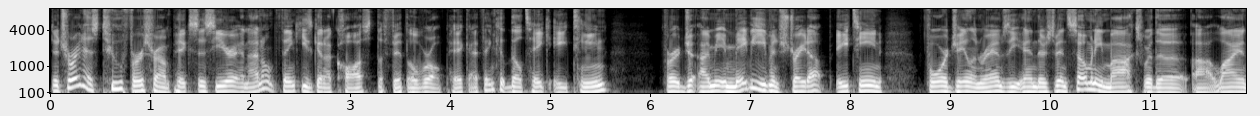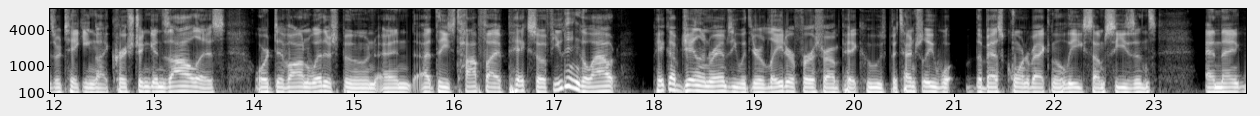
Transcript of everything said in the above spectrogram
Detroit has two first round picks this year, and I don't think he's going to cost the fifth overall pick. I think they'll take 18 for I mean maybe even straight up 18 for Jalen Ramsey. And there's been so many mocks where the uh, Lions are taking like Christian Gonzalez or Devon Witherspoon and at these top five picks. So if you can go out pick up Jalen Ramsey with your later first round pick, who's potentially the best cornerback in the league some seasons. And then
